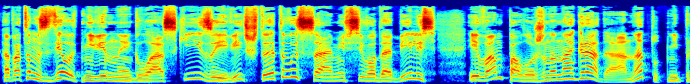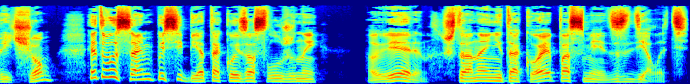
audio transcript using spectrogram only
а потом сделать невинные глазки и заявить, что это вы сами всего добились, и вам положена награда, а она тут ни при чем. Это вы сами по себе такой заслуженный. Уверен, что она и не такое посмеет сделать.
